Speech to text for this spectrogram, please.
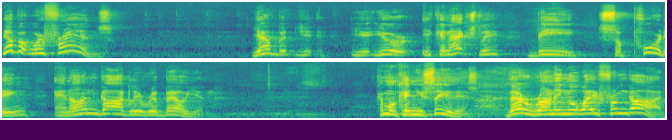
yeah, but we're friends. Yeah, but you, you, you can actually be supporting an ungodly rebellion. Come on, can you see this? They're running away from God.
